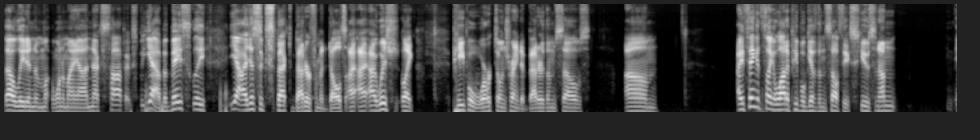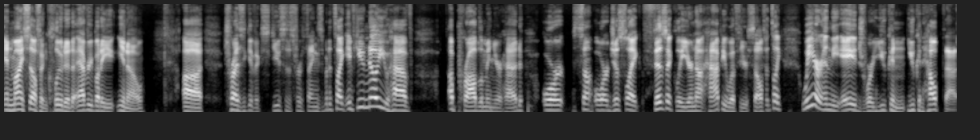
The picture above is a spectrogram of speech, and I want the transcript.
that'll lead into one of my uh, next topics. But yeah, but basically, yeah, I just expect better from adults. I, I I wish like people worked on trying to better themselves. Um, I think it's like a lot of people give themselves the excuse, and I'm, and myself included, everybody, you know, uh, tries to give excuses for things. But it's like if you know you have a problem in your head, or some, or just like physically you're not happy with yourself, it's like we are in the age where you can you can help that.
